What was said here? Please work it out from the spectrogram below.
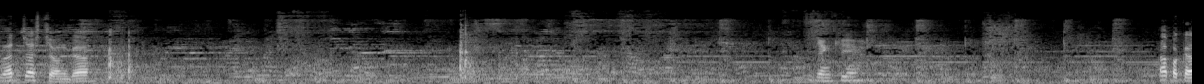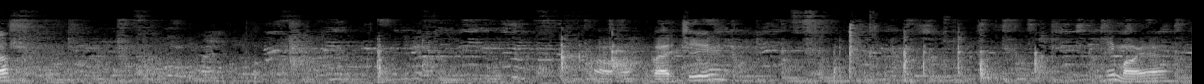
Warcia ściąga. Dzięki. A pokaż. O, werci. I moje.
